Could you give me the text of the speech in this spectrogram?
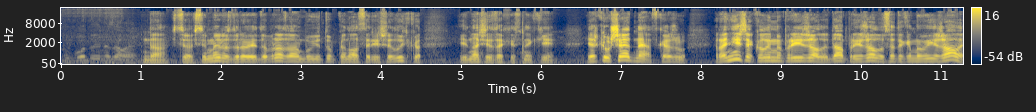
Свободу і незалежність. Да, все, всім миру, здоров'я і добра. З вами був Ютуб канал Сергій Шелудько і наші захисники. Я ж кажу, ще одне скажу. Раніше, коли ми приїжджали, да, приїжджали, все-таки ми виїжджали,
